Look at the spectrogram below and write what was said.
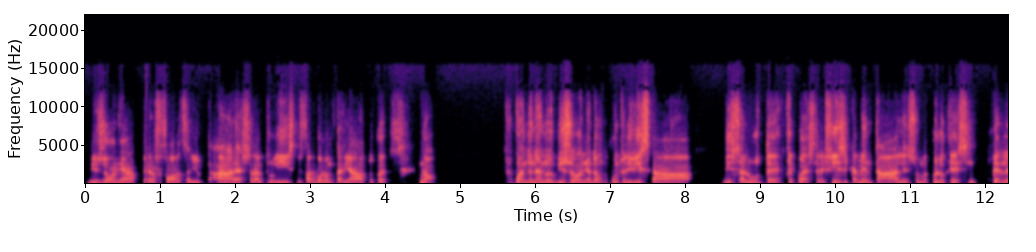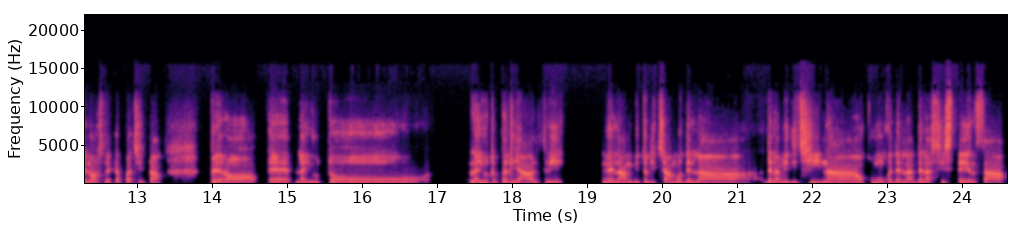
bisogna per forza aiutare, essere altruisti, fare volontariato. No, quando ne hanno bisogno da un punto di vista di salute, che può essere fisica, mentale, insomma, quello che si, per le nostre capacità, però è l'aiuto, l'aiuto per gli altri nell'ambito, diciamo, della, della medicina o comunque della, dell'assistenza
